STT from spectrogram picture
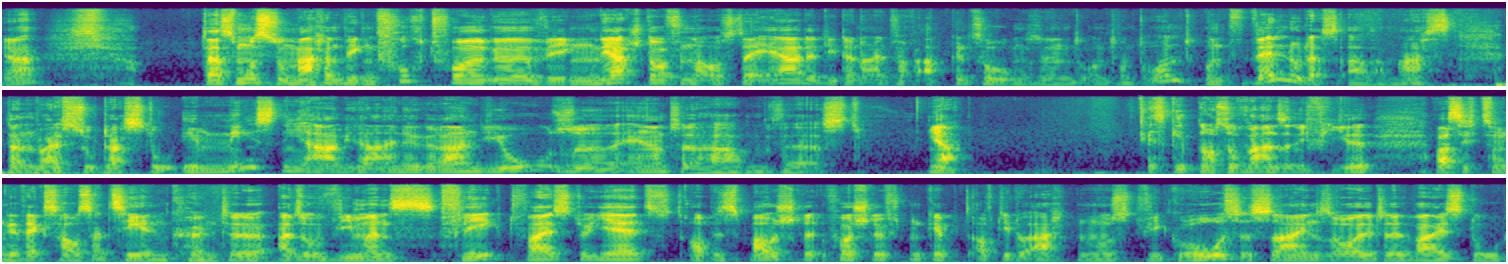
Ja, das musst du machen wegen Fruchtfolge, wegen Nährstoffen aus der Erde, die dann einfach abgezogen sind und, und, und. Und wenn du das aber machst, dann weißt du, dass du im nächsten Jahr wieder eine grandiose Ernte haben wirst. Ja, es gibt noch so wahnsinnig viel, was ich zum Gewächshaus erzählen könnte. Also wie man es pflegt, weißt du jetzt. Ob es Bauvorschriften gibt, auf die du achten musst. Wie groß es sein sollte, weißt du.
